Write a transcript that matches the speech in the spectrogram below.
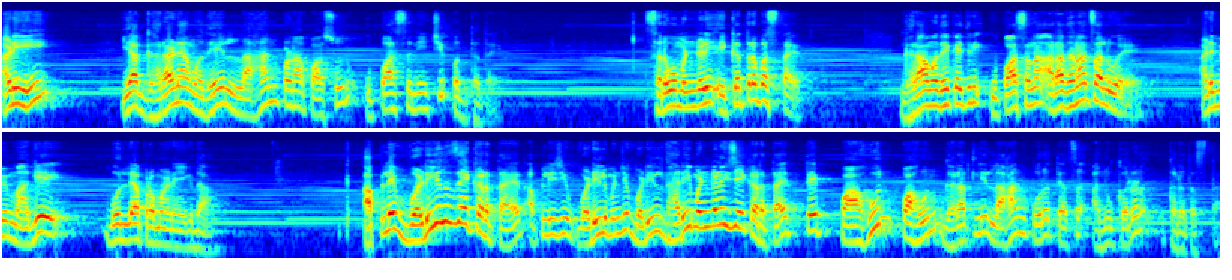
आणि या घराण्यामध्ये लहानपणापासून उपासनेची पद्धत आहे. सर्व मंडळी एकत्र बसतायत. घरामध्ये काहीतरी उपासना आराधना चालू आहे. आणि मी मागे बोलल्याप्रमाणे एकदा आपले वडील जे करतायत आपली जी वडील म्हणजे वडीलधारी मंडळी जे करतायत ते पाहून पाहून घरातली लहान पोरं त्याचं अनुकरण करत असतात.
